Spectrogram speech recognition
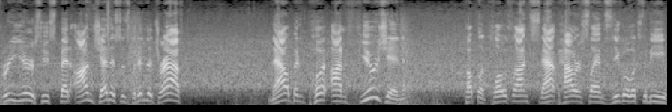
three years he spent on Genesis, but in the draft, now been put on Fusion. Couple of clothesline, snap, power slam. Ziegler looks to be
